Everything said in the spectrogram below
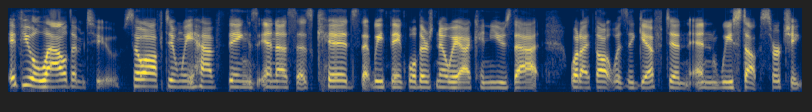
if you allow them to. So often we have things in us as kids that we think, well, there's no way I can use that, what I thought was a gift, and, and we stop searching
